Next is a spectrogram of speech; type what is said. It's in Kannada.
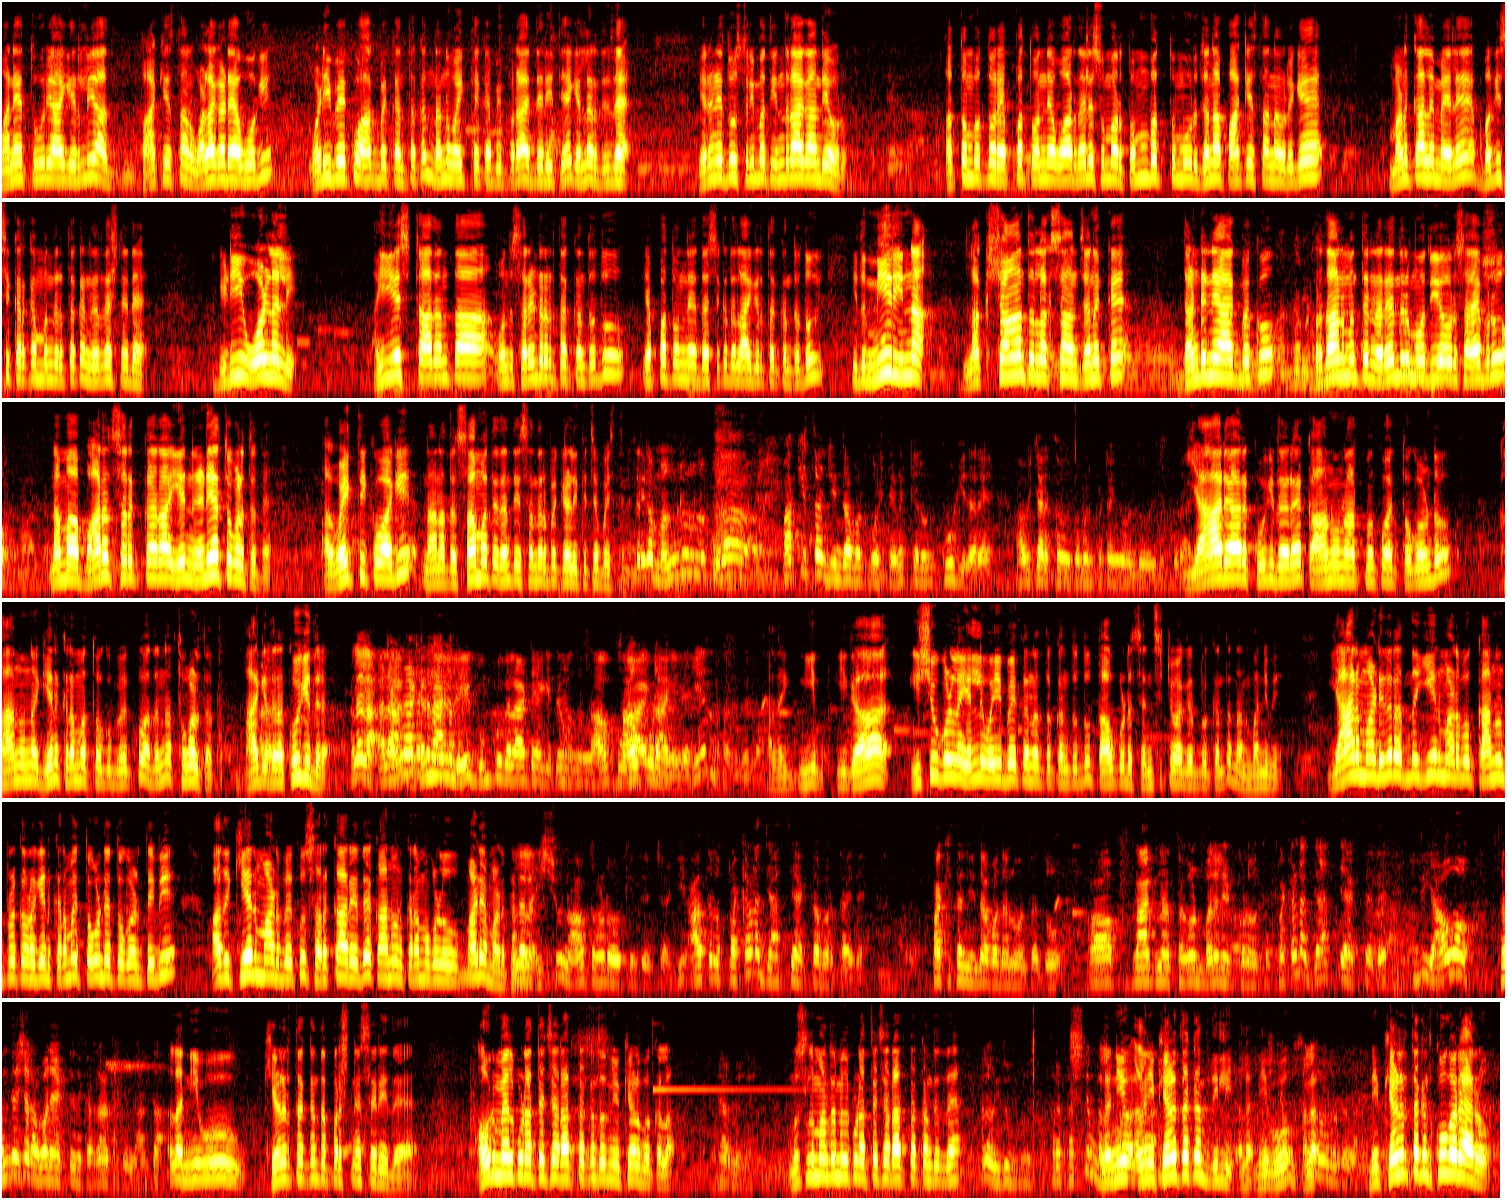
ಮನೆ ತೂರಿ ಆಗಿರಲಿ, ಆ ಪಾಕಿಸ್ತಾನ ಒಳಗಡೆ ಹೋಗಿ ಹೊಡಿಬೇಕು, ಆಗ್ಬೇಕಂತಕ್ಕಂಥ ನನ್ನ ವೈಯಕ್ತಿಕ ಅಭಿಪ್ರಾಯ ಅದೇ ರೀತಿಯಾಗಿ ಎಲ್ಲರದಿದೆ ಎರಡನೇದು ಶ್ರೀಮತಿ ಇಂದಿರಾ ಗಾಂಧಿ ಅವರು. ಹತ್ತೊಂಬತ್ತು ನೂರ ಎಪ್ಪತ್ತೊಂದನೇ ವಾರದಲ್ಲಿ ಸುಮಾರು ತೊಂಬತ್ತು ಮೂರು ಜನ ಪಾಕಿಸ್ತಾನವರಿಗೆ ಮಣಕಾಲ ಮೇಲೆ ಬಗಿಸಿ ಕರ್ಕೊಂಬಂದಿರತಕ್ಕ ನಿರ್ದೇಶನ ಇದೆ. ಇಡೀ ಓಲ್ಡ್ನಲ್ಲಿ ಹೈಯೆಸ್ಟ್ ಆದಂಥ ಒಂದು ಸರೆಂಡರ್ ಇರ್ತಕ್ಕಂಥದ್ದು ಎಪ್ಪತ್ತೊಂದನೇ ದಶಕದಲ್ಲಿ ಆಗಿರ್ತಕ್ಕಂಥದ್ದು ಇದು ಮೀರಿ ಇನ್ನ ಲಕ್ಷಾಂತರ ಲಕ್ಷಾಂತರ ಜನಕ್ಕೆ ದಂಡನೆ ಆಗಬೇಕು. ಪ್ರಧಾನಮಂತ್ರಿ ನರೇಂದ್ರ ಮೋದಿಯವರು ಸಾಹೇಬರು ನಮ್ಮ ಭಾರತ ಸರ್ಕಾರ ಏನು ನಿರ್ಣಯ ತಗೊಳ್ತದೆ? ಅದು ವೈಯಕ್ತಿಕವಾಗಿ ನಾನು ಅದರ ಸಹಮತ ಇದೆ ಅಂತ ಈ ಸಂದರ್ಭಕ್ಕೆ ಹೇಳಲಿಕ್ಕೆ ಇಚ್ಛೆ ಬಯಸ್ತೀನಿ. ಈಗ ಮಂಗಳೂರಲ್ಲೂ ಕೂಡ ಪಾಕಿಸ್ತಾನ ಜಿಂದಾಬಾದ್ ಘೋಷಣೆಯನ್ನು ಕೆಲವರು ಕೂಗಿದ್ದಾರೆ. ಆ ವಿಚಾರಕ್ಕೆ ಸಂಬಂಧಪಟ್ಟಂಗೆ ಒಂದು ಯಾರ್ಯಾರು ಕೂಗಿದ್ದಾರೆ ಕಾನೂನಾತ್ಮಕವಾಗಿ ತಗೊಂಡು ಕಾನೂನಾಗ ಏನು ಕ್ರಮ ತಗೋಬೇಕು ಅದನ್ನ ತಗೊಳ್ತದೆ. ಹಾಗಿದ್ರೆ ಕೂಗಿದ್ರೆ. ಗುಂಪು ಗಲಾಟೆ ಆಗಿದೆ ಒಂದು ಸಾವು ಆಗಿದೆ. ಏನು ಸರ್ ಇದೆಲ್ಲ ಅಲ್ಲ ನೀ ಈಗ ಇಶ್ಯೂಗಳನ್ನ ಎಲ್ಲಿ ಒಯ್ಬೇಕು ಅನ್ನತಕ್ಕಂಥದ್ದು ತಾವು ಕೂಡ ಸೆನ್ಸಿಟಿವ್ ಆಗಿರ್ಬೇಕಂತ ನನ್ನ ಮನವಿ. ಯಾರು ಮಾಡಿದ್ರೆ ಅದನ್ನ ಏನು ಮಾಡಬೇಕು? ಕಾನೂನು ಪ್ರಕಾರ ಏನು ಕ್ರಮ ತೊಗೊಂಡೇ ತೊಗೊಳ್ತೀವಿ. ಅದಕ್ಕೆ ಏನು ಮಾಡಬೇಕು? ಸರ್ಕಾರ ಇದೆ ಕಾನೂನು ಕ್ರಮಗಳು ಮಾಡೇ ಮಾಡ್ತೀವಿ. ಇಶ್ಯೂ ನಾವು ತಗೊಂಡು ಹೋಗೋಕ್ಕಿಂತ ಹೆಚ್ಚಾಗಿ ಆ ಥರದ ಪ್ರಕರಣ ಜಾಸ್ತಿ ಆಗ್ತಾ ಬರ್ತಾ ಇದೆ. ಪಾಕಿಸ್ತಾನ್ ಬಂದ ಅನ್ನುವಂಥದ್ದು ಆ ಫ್ಲಾಗ್ನ ತಗೊಂಡು ಮನೇಲಿ ಇಟ್ಕೊಳ್ಳುವಂಥ ಪ್ರಕರಣ ಜಾಸ್ತಿ ಆಗ್ತಾ ಇದೆ. ಇದು ಯಾವ ಸಂದೇಶ ರವಾನೆ ಆಗ್ತಿದೆ ಕರ್ನಾಟಕದಿಂದ ಅಂತ? ಅಲ್ಲ ನೀವು ಕೇಳಿರ್ತಕ್ಕಂಥ ಪ್ರಶ್ನೆ ಸರಿ ಇದೆ. ಅವ್ರ ಮೇಲೆ ಕೂಡ ಅತ್ಯಾಚಾರ ಆಗ್ತಕ್ಕಂಥದ್ದು ನೀವು ಕೇಳಬೇಕಲ್ಲ. ಯಾರ ಮೇಲೆ? ಮುಸ್ಲಿಮರ ಮೇಲೆ ಕೂಡ ಅತ್ಯಾಚಾರ ಆಗ್ತಕ್ಕಂಥದ್ದೇ? ಅಲ್ಲ ಇದು ಪ್ರ- ಪ್ರಶ್ನೆ ಅಲ್ಲ ನೀವು ಅಲ್ಲ ನೀವು ಕೇಳ್ತಕ್ಕಂಥದ್ದು ಇಲ್ಲಿ. ಅಲ್ಲ ನೀವು ಅಲ್ಲ. ನೀವು ಕೇಳಿರ್ತಕ್ಕಂಥ ಕೂಗೋರು ಯಾರು?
